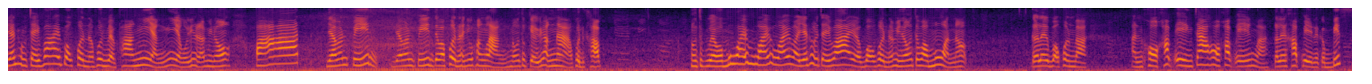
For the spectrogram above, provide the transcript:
ยันหัวใจวายบอกเพิ่นนะเพิ่นแบบพาเงี่ยงเงี่ยงไว้ที่นะพี่น้องปาดอย่ามันปีนอย่ามันปีนแต่ว่าเพิ่นน่ะอยู่ข้างหลังน้องโตเกียวอยู่ข้างหน้าเพิ่นครับ น้องตะเกียบว่าบ่ไหว้บ่ไหว้บ่ไหวว่าอย่าโทษใจไหว้อะบอกเพิ่นนะพี่น้องแต่ว่าม่วนเนาะก็เลยบอกเพิ่นว่าอันคอขับเองจ้าคอขับเองว่ะก็เลยขับเองแล้วก็บิดส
